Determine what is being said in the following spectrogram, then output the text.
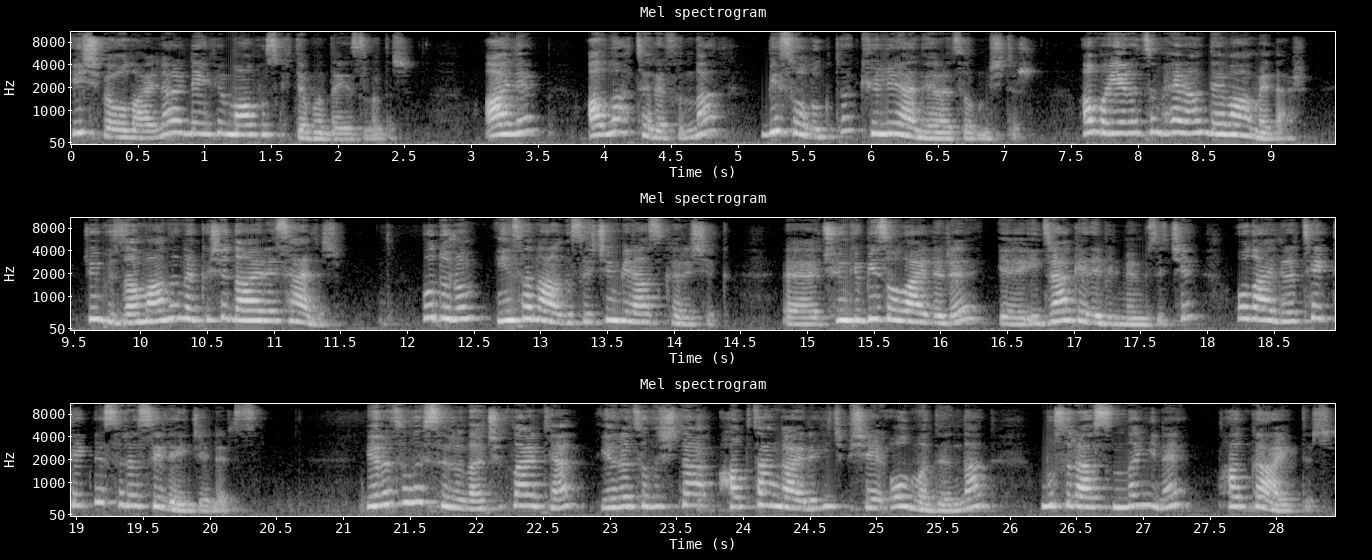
iş ve olaylar Levh-i Mahfuz kitabında yazılıdır. Alem Allah tarafından bir solukta külliyen yaratılmıştır. Ama yaratım her an devam eder. Çünkü zamanın akışı daireseldir. Bu durum insan algısı için biraz karışık. Ee, Çünkü biz olayları e, idrak edebilmemiz için olayları tek tek ve sırasıyla inceleriz. Yaratılış sırrını açıklarken yaratılışta haktan gayrı hiçbir şey olmadığından bu sır aslında yine Hakk'a aittir.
